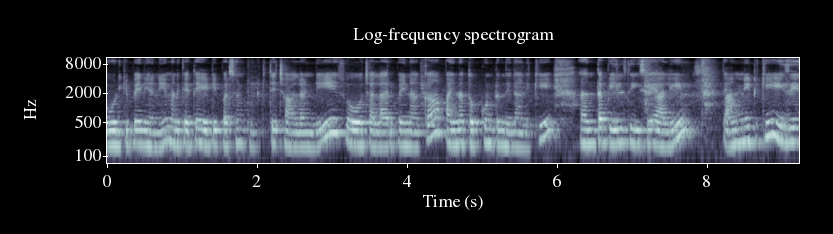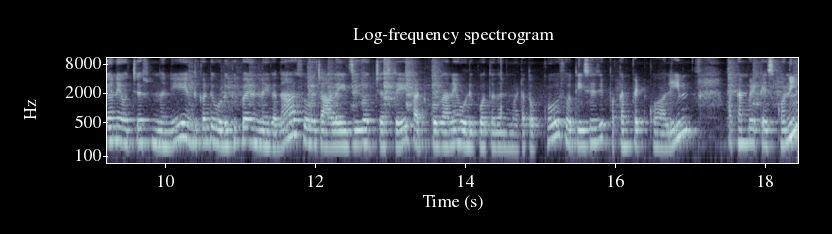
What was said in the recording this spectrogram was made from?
ఉడికిపోయినాయని. మనకైతే ఎయిటీ పర్సెంట్ ఉడికితే చాలండి. సో చల్లారిపోయినాక పైన తొక్కు ఉంటుంది దానికి. అదంతా పీల్ తీసేయాలి. అన్నిటికీ ఈజీగానే వచ్చేస్తుందని ఎందుకంటే ఉడికిపోయి ఉన్నాయి కదా. సో చాలా ఈజీగా వచ్చేస్తాయి. పట్టుకోగానే ఊడిపోతుంది అనమాట తొక్కు. సో తీసేసి పక్కన పెట్టుకోవాలి. పక్కన పెట్టేసుకొని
